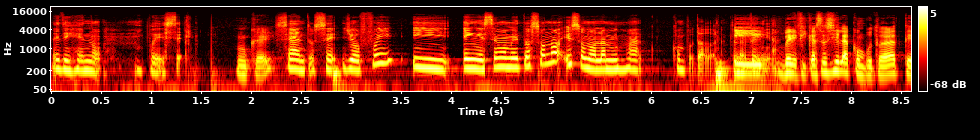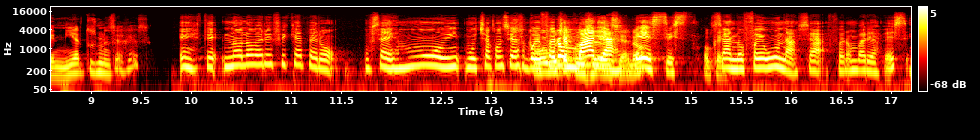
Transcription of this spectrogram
Le dije, no, no puede ser. Ok. O sea, entonces yo fui y en ese momento sonó y sonó la misma computadora que la ¿Y tenía. verificaste si la computadora tenía tus mensajes? Este, no lo verifiqué, pero, o sea, es muy, mucha coincidencia, Como porque fueron varias veces. O sea, no fue una, o sea, fueron varias veces.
